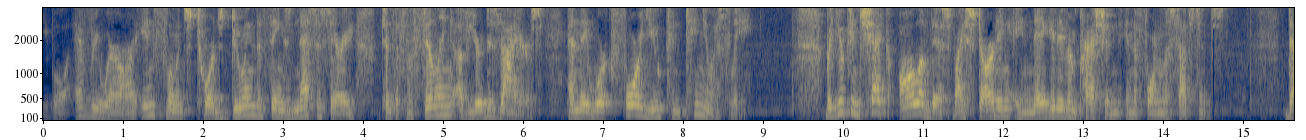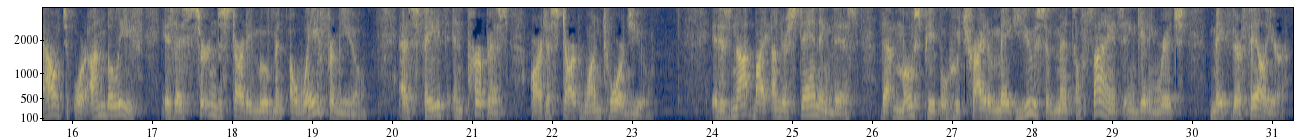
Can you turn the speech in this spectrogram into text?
People everywhere are influenced towards doing the things necessary to the fulfilling of your desires, and they work for you continuously. But you can check all of this by starting a negative impression in the formless substance. Doubt or unbelief is as certain to start a movement away from you as faith and purpose are to start one towards you. It is not by understanding this that most people who try to make use of mental science in getting rich make their failure.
